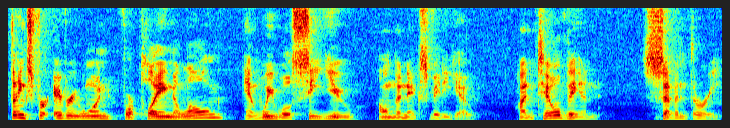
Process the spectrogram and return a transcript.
Thanks for everyone for playing along and we will see you on the next video. Until then, 7 3.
